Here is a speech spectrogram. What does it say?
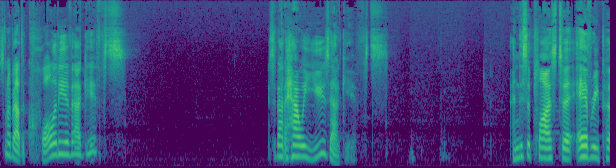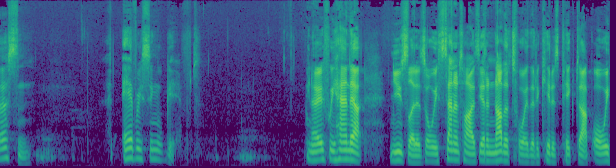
it's not about the quality of our gifts, it's about how we use our gifts. And this applies to every person and every single gift. You know, if we hand out newsletters, or we sanitize yet another toy that a kid has picked up, or we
